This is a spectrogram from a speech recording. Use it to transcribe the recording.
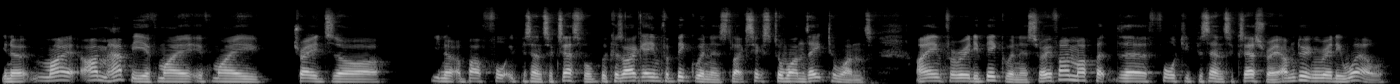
You know, my I'm happy if my if my trades are you know above 40% successful because I aim for big winners like six to ones, eight to ones. I aim for really big winners. So if I'm up at the 40% success rate, I'm doing really well.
